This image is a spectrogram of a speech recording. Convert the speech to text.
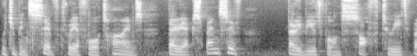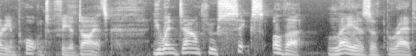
which had been sieved three or four times. Very expensive, very beautiful and soft to eat, very important for your diet. You went down through six other layers of bread,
